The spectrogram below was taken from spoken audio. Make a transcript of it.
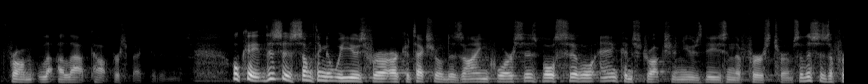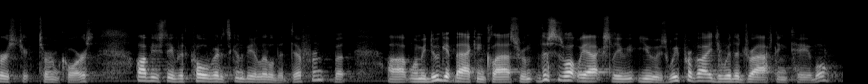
from a laptop perspective in this. Okay, this is something that we use for our architectural design courses. Both civil and construction use these in the first term. So this is a first term course. Obviously with COVID, it's gonna be a little bit different, but uh, when we do get back in classroom, this is what we actually use. We provide you with a drafting table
